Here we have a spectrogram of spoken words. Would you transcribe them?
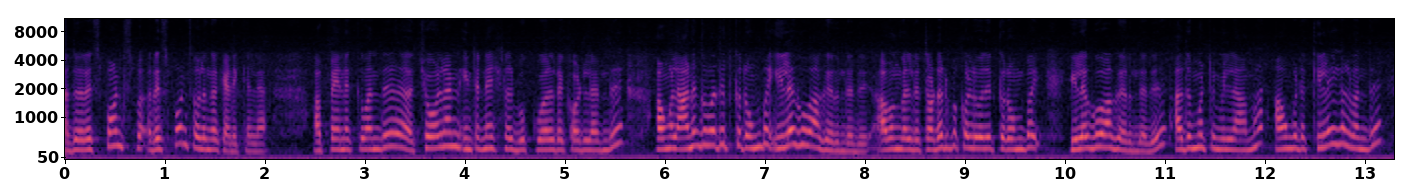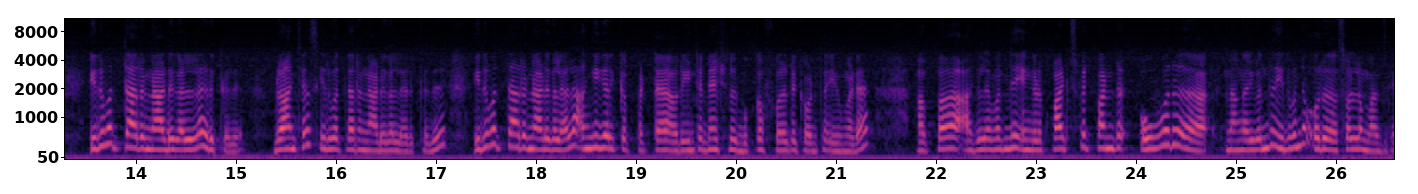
அது ரெஸ்பான்ஸ் ரெஸ்பான்ஸ் ஒழுங்கா கிடைக்கல. அப்போ எனக்கு வந்து சோழன் இன்டர்நேஷ்னல் புக் வேர்ல்ட் ரெக்கார்ட்லேருந்து அவங்கள அணுகுவதற்கு ரொம்ப இலகுவாக இருந்தது. அவங்களோட தொடர்பு கொள்வதற்கு ரொம்ப இலகுவாக இருந்தது. அது மட்டும் இல்லாமல் அவங்களோட கிளைகள் வந்து இருபத்தாறு நாடுகளில் இருக்குது. பிரான்ச்சஸ் இருபத்தாறு நாடுகளில் இருக்குது. இருபத்தாறு நாடுகளால் அங்கீகரிக்கப்பட்ட ஒரு international book of world record தான் இவங்களோட. அப்போ அதில் வந்து எங்களை பார்ட்டிசிபேட் பண்ணுற ஒவ்வொரு நாங்கள் வந்து இது வந்து ஒரு சொல்ல மாதிரி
